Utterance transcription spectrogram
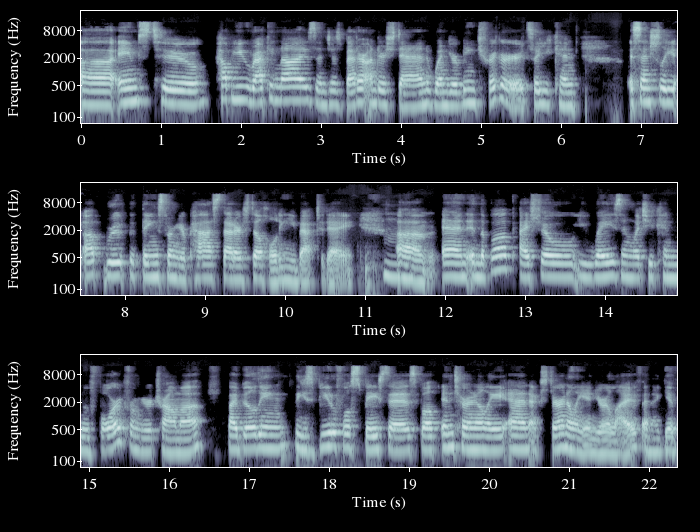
uh, aims to help you recognize and just better understand when you're being triggered so you can essentially uproot the things from your past that are still holding you back today. Mm-hmm. Um, and in the book, I show you ways in which you can move forward from your trauma by building these beautiful spaces, both internally and externally in your life. And I give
